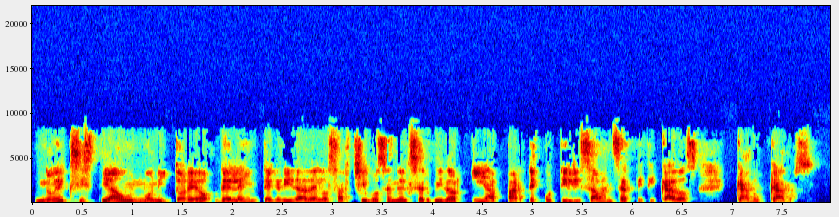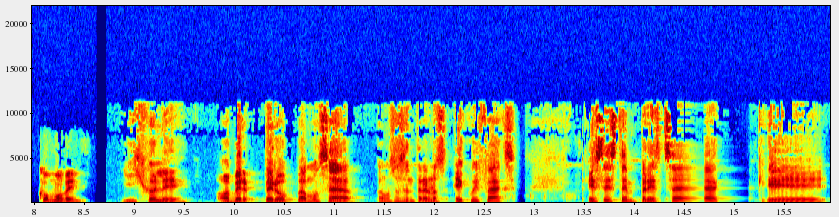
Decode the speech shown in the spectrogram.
No existía un monitoreo de la integridad de los archivos en el servidor y aparte utilizaban certificados caducados. ¿Cómo ven? Híjole, a ver, pero vamos a, vamos a centrarnos. Equifax es esta empresa que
